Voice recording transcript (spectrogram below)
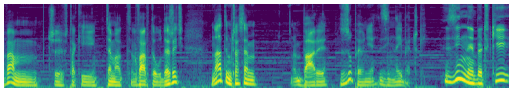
wam, czy w taki temat warto uderzyć. No a tymczasem Bary zupełnie z innej beczki. z innej beczki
